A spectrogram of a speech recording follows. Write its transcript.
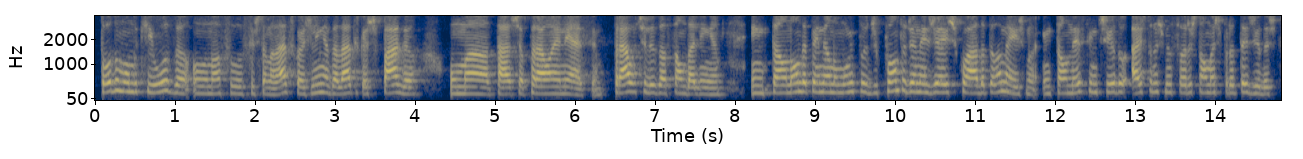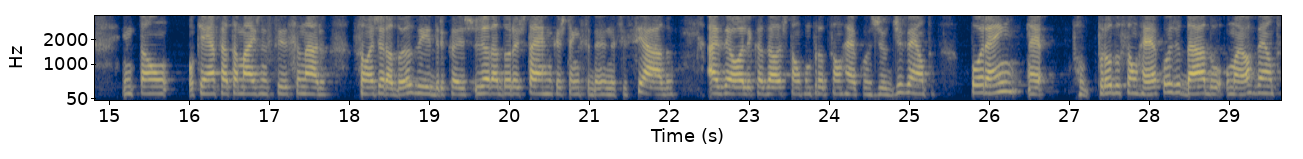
todo mundo que usa o nosso sistema elétrico, as linhas elétricas, paga uma taxa para a ONS, para a utilização da linha. Então, não dependendo muito de quanto de energia é escoada pela mesma. Então, nesse sentido, as transmissoras estão mais protegidas. Então, o quem afeta mais nesse cenário são as geradoras hídricas, geradoras térmicas têm se beneficiado, as eólicas elas estão com produção recorde de vento, porém, é, produção recorde dado o maior vento.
